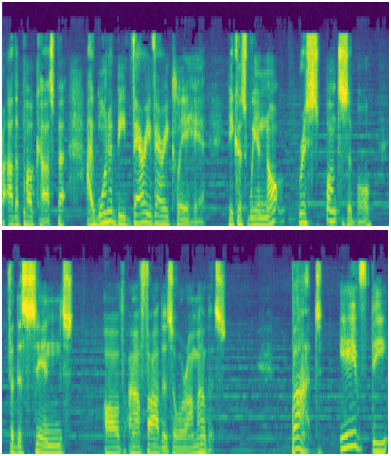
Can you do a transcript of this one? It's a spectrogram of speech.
other podcasts, but I want to be very, very clear here because we are not responsible for the sins of our fathers or our mothers. But if the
